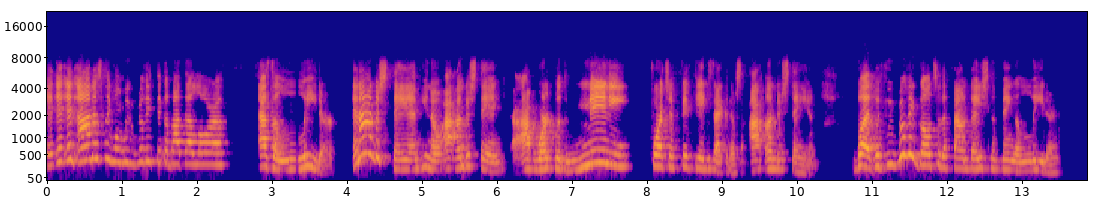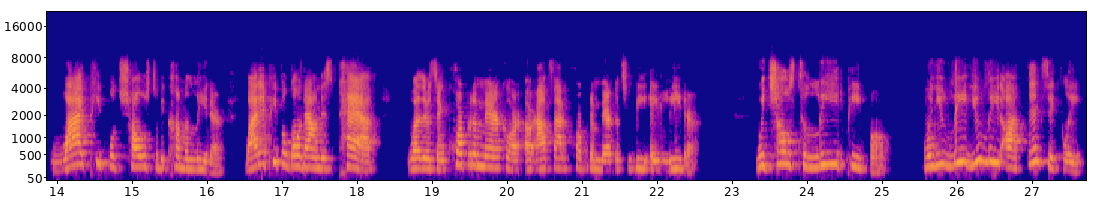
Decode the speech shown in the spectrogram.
And, and, and honestly when we really think about that laura as a leader and i understand you know i understand i've worked with many fortune 50 executives i understand. But if we really go to the foundation of being a leader why people chose to become a leader. Why did people go down this path, whether it's in corporate America or, or outside of corporate America, to be a leader? We chose to lead people. When you lead, you lead authentically.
